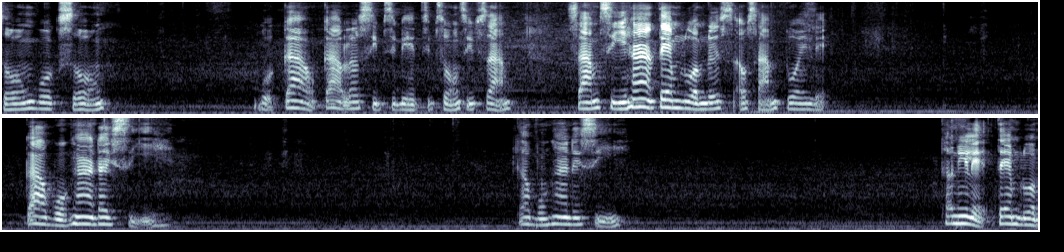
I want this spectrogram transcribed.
สองบวกสองบวกเก้าเก้าแล้วสิบสิบเอ็ดสิบสองสิบสาม สามสี่ห้าแต้มรวมเลยเอาสามตัวนี่แหละเก้าบวกห้าได้สี่เก้าบวกห้าได้สี่เท่านี้แหละ แต้มรวม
